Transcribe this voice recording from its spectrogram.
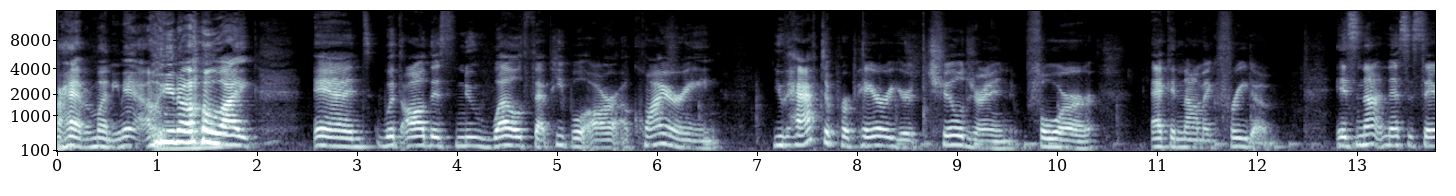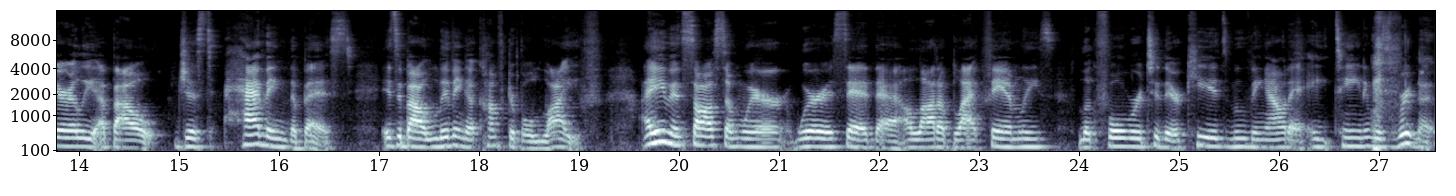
are having money now. You know, like and with all this new wealth that people are acquiring, you have to prepare your children for economic freedom. It's not necessarily about just having the best. It's about living a comfortable life. I even saw somewhere where it said that a lot of black families look forward to their kids moving out at 18. It was written up.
